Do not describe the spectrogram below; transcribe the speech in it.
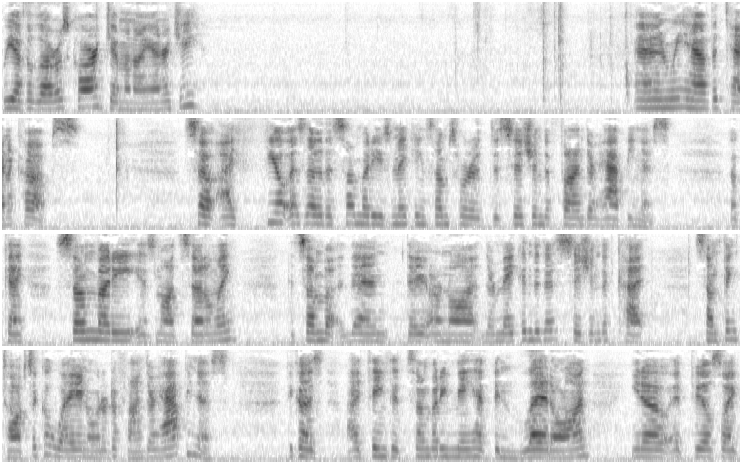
We have the Lover's card, Gemini energy. And we have the Ten of Cups. So I feel as though that somebody is making some sort of decision to find their happiness. Okay? Somebody is not settling. That somebody, then they are not, they're making the decision to cut something toxic away in order to find their happiness. Because I think that somebody may have been led on. You know, it feels like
